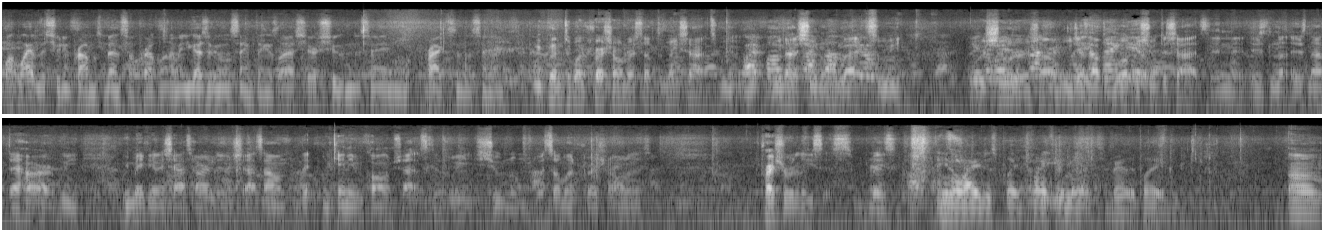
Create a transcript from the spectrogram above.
Why, why have the shooting problems been so prevalent? I mean, you guys are doing the same thing as last year, shooting the same, practicing the same. We're putting too much pressure on ourselves to make shots. We, we, we're not shooting relaxed. We we're shooters. Um, we just have to go up and shoot the shots, and it's not it's not that hard. We we making the shots harder than the shots. I don't, we can't even call them shots because we shooting them with so much pressure on us. Pressure releases, basically. You know why you just played 23 minutes, barely played? Um,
